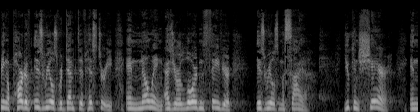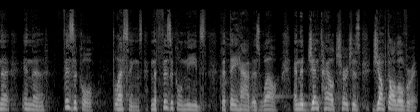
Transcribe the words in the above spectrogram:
being a part of Israel's redemptive history and knowing as your Lord and Savior Israel's Messiah. You can share in the, in the physical blessings and the physical needs that they have as well. And the Gentile churches jumped all over it.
